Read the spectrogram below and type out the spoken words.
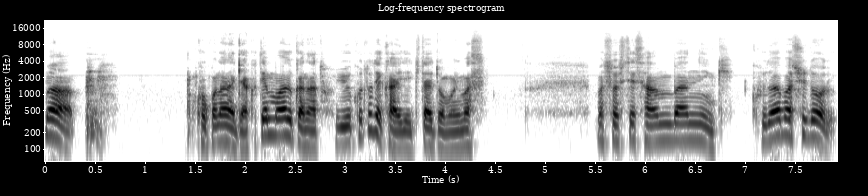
まあここなら逆転もあるかなということで変えていきたいと思います、まあ、そして3番人気クラバシュドール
